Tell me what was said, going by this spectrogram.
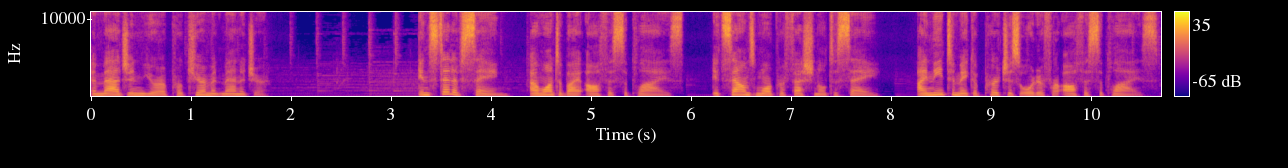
imagine you're a procurement manager. Instead of saying, I want to buy office supplies, it sounds more professional to say, I need to make a purchase order for office supplies.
